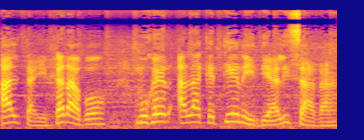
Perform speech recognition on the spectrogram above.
Altair Jarabo, mujer a la que tiene idealizada.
